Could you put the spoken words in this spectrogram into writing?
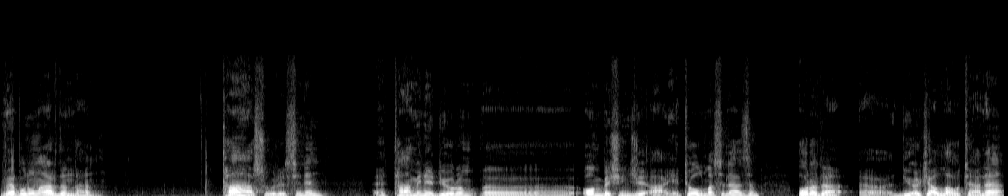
Ve bunun ardından Taha suresinin e, tahmin ediyorum e, 15. ayeti olması lazım. Orada e, diyor ki Allahu Teala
